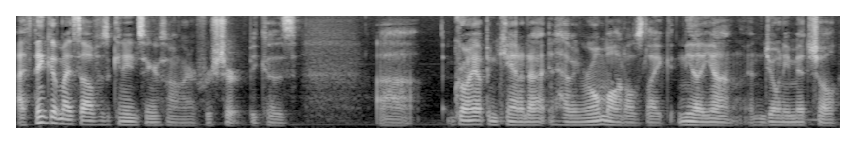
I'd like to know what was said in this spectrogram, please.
I think of myself as a Canadian singer songwriter for sure because. Uh, growing up in Canada and having role models like Neil Young and Joni Mitchell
